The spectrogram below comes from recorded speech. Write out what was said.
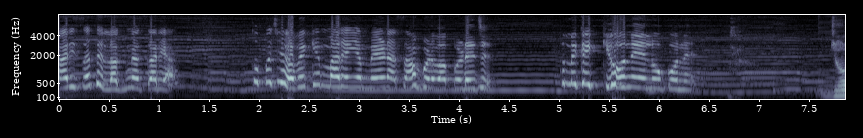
મારી સાથે લગ્ન કર્યા. તો પછી હવે કેમ મારે અહીંયા મેણા સાંભળવા પડે છે? તમે કઈ કયો ને એ લોકોને. જો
